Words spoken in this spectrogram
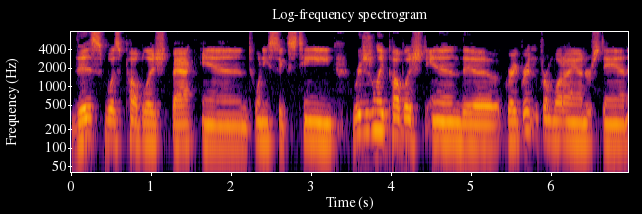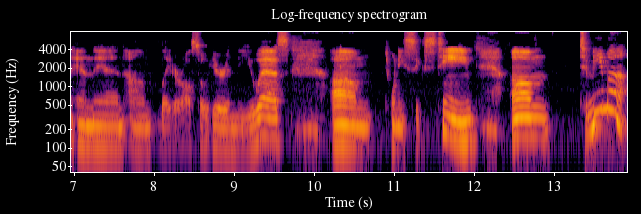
this was published back in 2016, originally published in the Great Britain, from what I understand, and then um, later also here in the U.S. Um, 2016. Um, Tahmima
